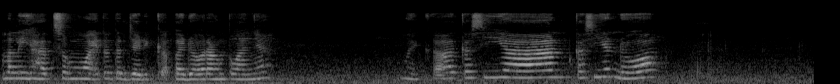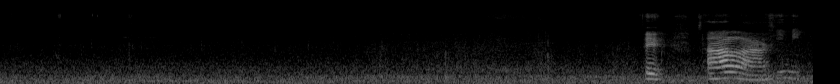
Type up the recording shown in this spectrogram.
melihat semua itu terjadi kepada orang tuanya? Oh my god, kasihan, kasihan dong. Eh, salah sini.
